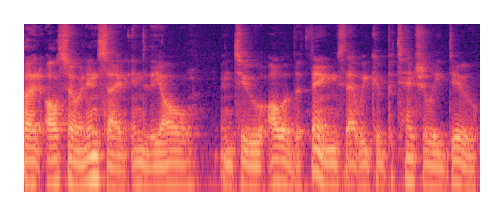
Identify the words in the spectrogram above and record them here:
but also an insight into the all into all of the things that we could potentially do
